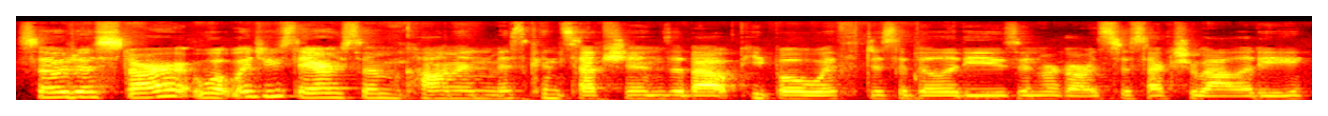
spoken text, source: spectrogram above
So, to start, what would you say are some common misconceptions about people with disabilities in regards to sexuality?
